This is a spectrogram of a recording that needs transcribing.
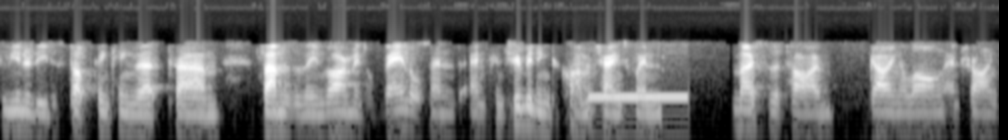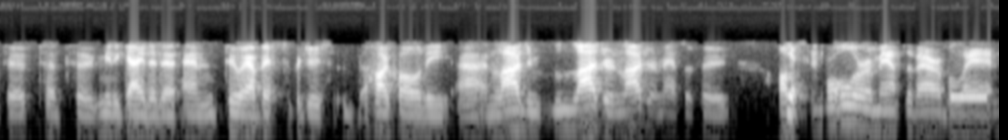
community to stop thinking that um, farmers are the environmental vandals and, and contributing to climate change when most of the time going along and trying to, to, to mitigate it and do our best to produce high quality uh, and larger, larger and larger amounts of food of Yes. smaller amounts of arable land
